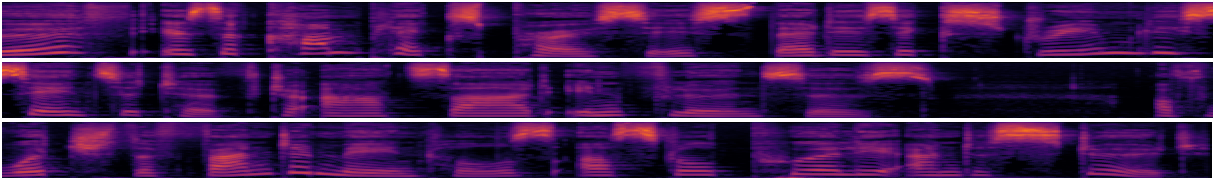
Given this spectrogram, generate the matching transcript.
Birth is a complex process that is extremely sensitive to outside influences, of which the fundamentals are still poorly understood.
